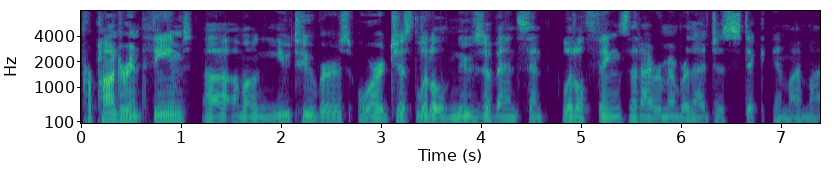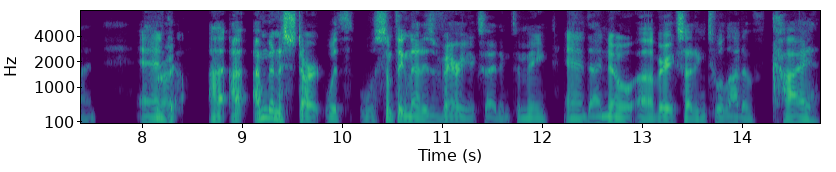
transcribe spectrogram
preponderant themes uh, among YouTubers or just little news events and little things that I remember that just stick in my mind. And right. I, am going to start with, something that is very exciting to me, and I know uh, very exciting to a lot of Kai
